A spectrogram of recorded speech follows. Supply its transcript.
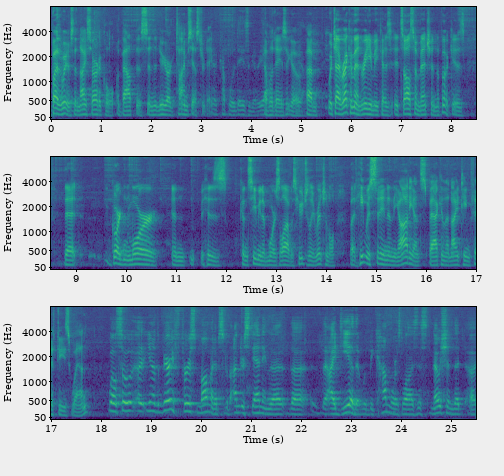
By the way, there's a nice article about this in the New York Times yesterday. a couple of days ago, yeah. a couple of days ago, Yeah. um, which I recommend reading because it's also mentioned in the book, is that Gordon Moore and his conceiving of Moore's Law was hugely original, but he was sitting in the audience back in the 1950s when? Well, so, uh, you know, the very first moment of sort of understanding the, the, the idea that would become Moore's Law is this notion that uh,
